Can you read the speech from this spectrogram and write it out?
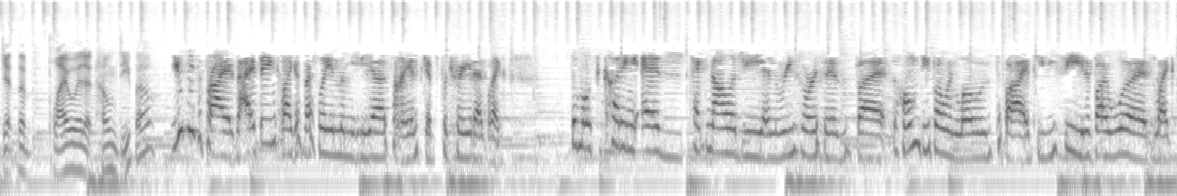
get the plywood at Home Depot? You'd be surprised. I think like especially in the media, science gets portrayed as like the most cutting edge technology and resources, but Home Depot and Lowe's to buy PVC, to buy wood, like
